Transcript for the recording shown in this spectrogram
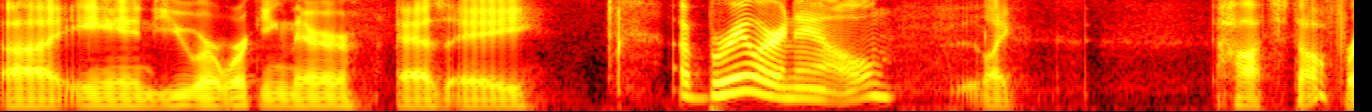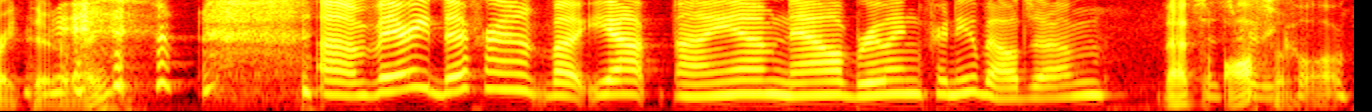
Uh, and you are working there as a A brewer now. like hot stuff right there, right? Um, very different, but yep, I am now brewing for New Belgium. That's awesome. cool.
